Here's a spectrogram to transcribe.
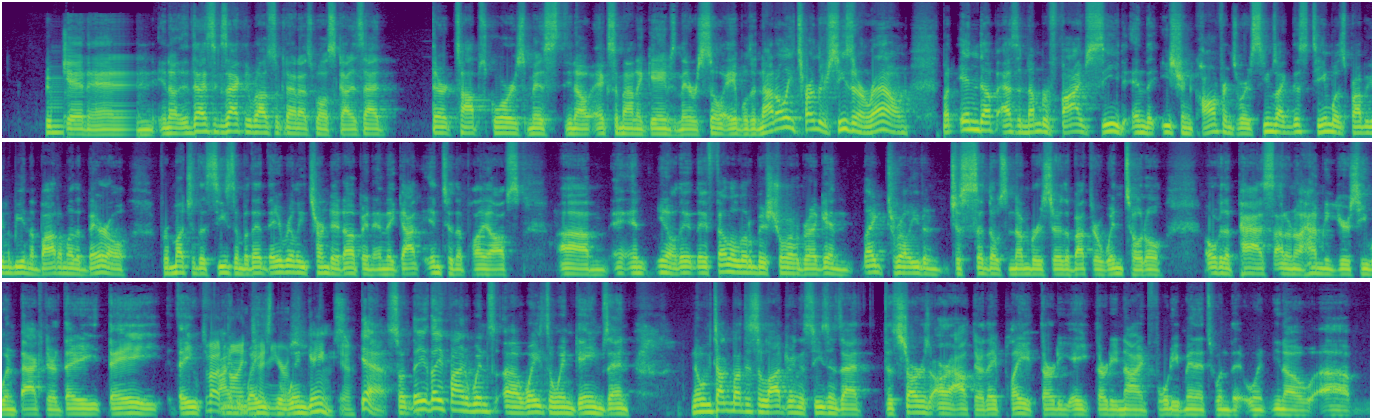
and you know that's exactly what I was looking at as well, Scott. Is that their top scorers missed, you know, X amount of games, and they were still able to not only turn their season around, but end up as a number five seed in the Eastern Conference, where it seems like this team was probably going to be in the bottom of the barrel for much of the season, but they, they really turned it up and, and they got into the playoffs. Um, and, and, you know, they, they fell a little bit short, but again, like Terrell even just said those numbers there about their win total over the past, I don't know how many years he went back there. They, they, they find nine, ways to win games. Yeah. yeah. So they, they find wins, uh, ways to win games. And, know, we talked about this a lot during the seasons that the starters are out there. They play 38, 39, 40 minutes when the when you know um,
